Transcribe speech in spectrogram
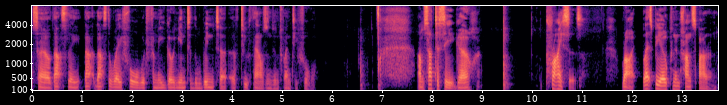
so that's the that that's the way forward for me going into the winter of 2024. I'm sad to see it go. Prices. Right, let's be open and transparent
